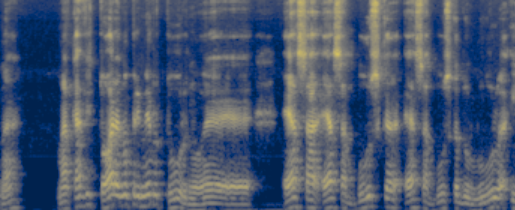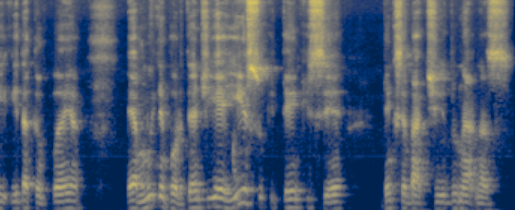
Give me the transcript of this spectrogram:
né? Marcar vitória no primeiro turno. É, essa, essa busca essa busca do Lula e, e da campanha é muito importante e é isso que tem que ser tem que ser batido na, nas,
